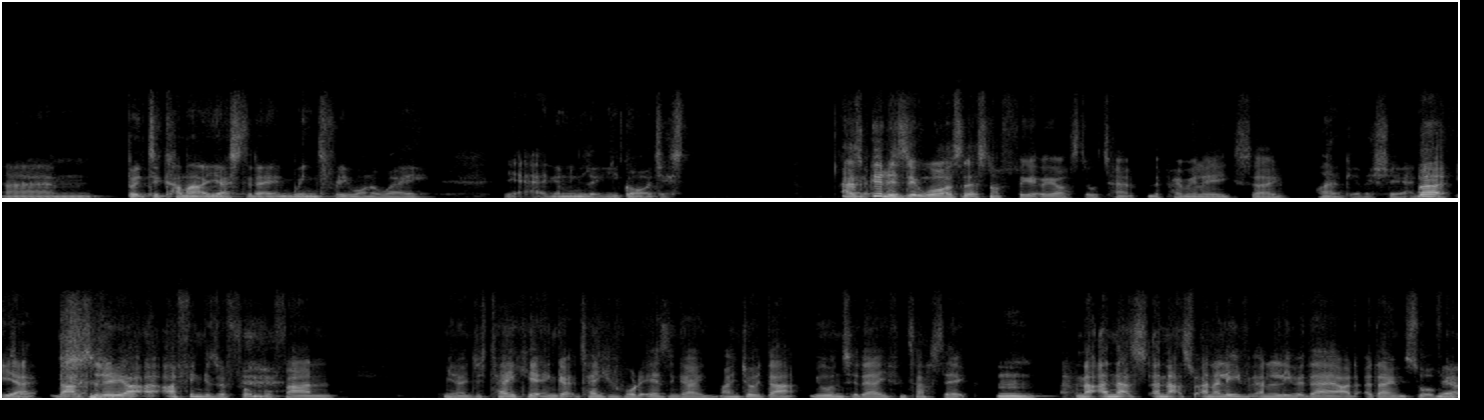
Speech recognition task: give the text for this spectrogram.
Um, but to come out yesterday and win three one away, yeah, I mean, look, you got to just. As good as it was, let's not forget we are still 10th in the Premier League. So, I don't give a shit. Anyway. but yeah, So- absolutely. I, I think as a football fan, you know, just take it and go take it for what it is and go. I enjoyed that. You won today. Fantastic. Mm, And that, and that's and that's and I leave and I leave it there. I, I don't sort of. Yeah.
